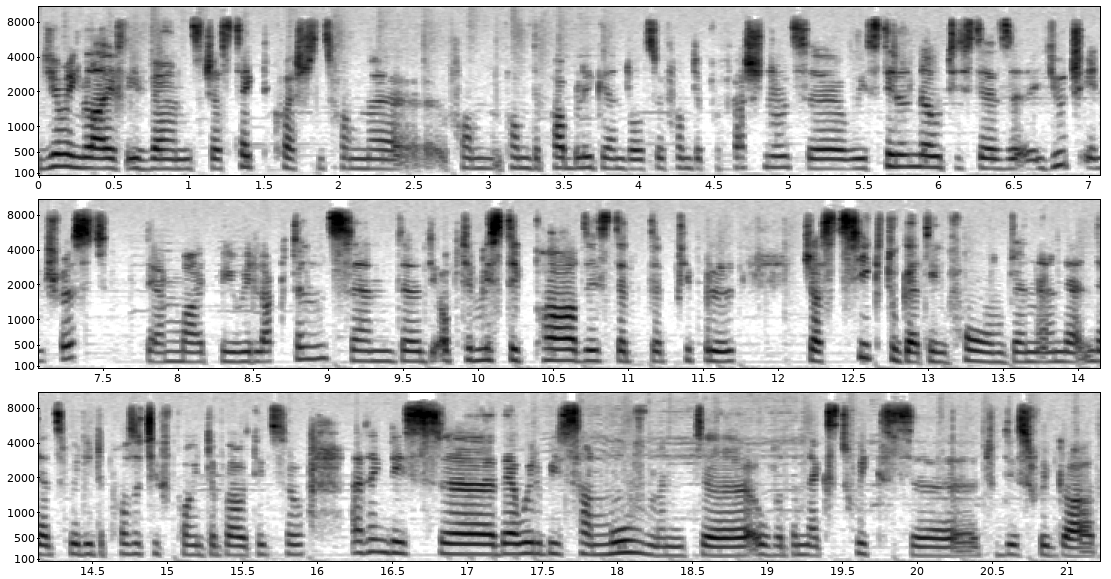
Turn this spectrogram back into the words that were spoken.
during live events just take the questions from uh, from from the public and also from the professionals, uh, we still notice there's a huge interest. There might be reluctance, and uh, the optimistic part is that, that people just seek to get informed, and, and, that's really the positive point about it. So I think this uh, there will be some movement uh, over the next weeks uh, to this regard.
